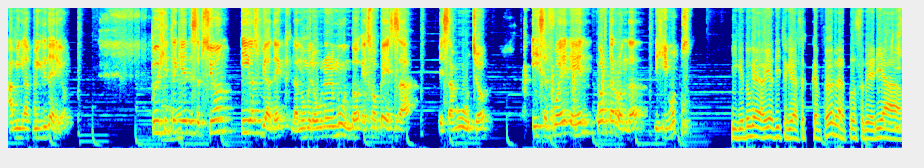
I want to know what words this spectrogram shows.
a mi, a mi criterio. Tú dijiste que es decepción Iga Swiatek, la número uno en el mundo, eso pesa, pesa mucho, y se fue en cuarta ronda, dijimos. Y que tú que habías dicho que iba a ser campeona, entonces debería...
